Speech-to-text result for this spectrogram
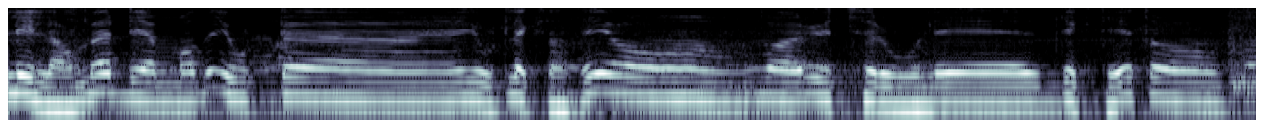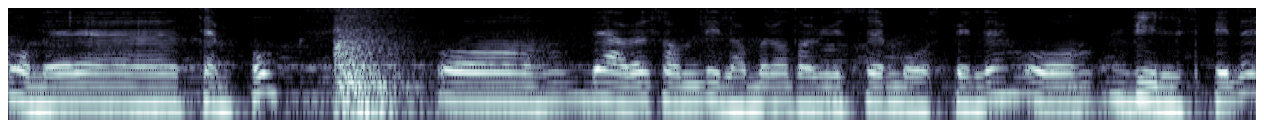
Lillehammer de hadde gjort, eh, gjort leksa si og var utrolig dyktige til å få ned tempo. Og det er vel sånn Lillehammer antageligvis må spille, og vil spille,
